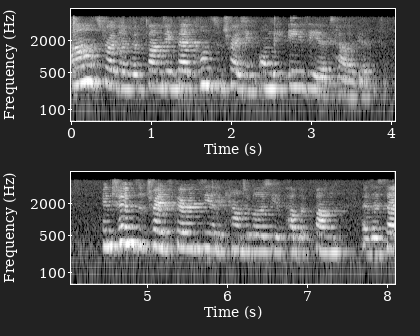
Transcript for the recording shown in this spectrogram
are struggling with funding, they're concentrating on the easier targets. In terms of transparency and accountability of public funds, as I say,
